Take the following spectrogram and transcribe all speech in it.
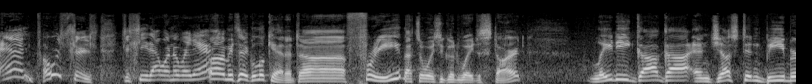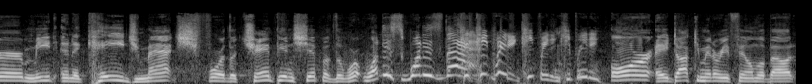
and posters. Did you see that one over there? Well, let me take a look at it. Uh, free, that's always a good way to start. Lady Gaga and Justin Bieber meet in a cage match for the championship of the world. What is what is that? Keep reading, keep reading, keep reading. Or a documentary film about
